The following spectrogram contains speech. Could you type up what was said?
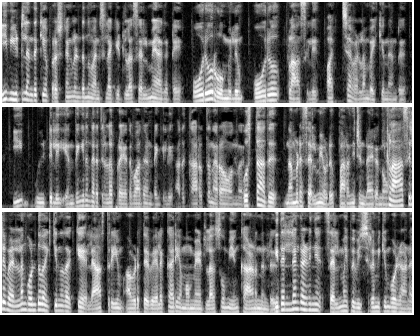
ഈ വീട്ടിൽ എന്തൊക്കെയോ പ്രശ്നങ്ങളുണ്ടെന്ന് മനസ്സിലാക്കിയിട്ടുള്ള സെൽമയാകട്ടെ ഓരോ റൂമിലും ഓരോ ക്ലാസ്സിൽ പച്ചവെള്ളം വെക്കുന്നുണ്ട്. ഈ വീട്ടിൽ എന്തെങ്കിലും തരത്തിലുള്ള പ്രേതബാധ ഉണ്ടെങ്കിൽ അത് കറുത്ത നിറമാവുന്നു ഉസ്താദ് നമ്മുടെ സെൽമയോട് പറഞ്ഞിട്ടുണ്ടായിരുന്നു. ക്ലാസ്സിൽ വെള്ളം കൊണ്ടുവയ്ക്കുന്നതൊക്കെ ലാസ്ത്രിയും അവിടുത്തെ വേലക്കാരി അമ്മമ്മയായിട്ടുള്ള സുമിയും കാണുന്നുണ്ട്. ഇതെല്ലാം കഴിഞ്ഞ് സെൽമ ഇപ്പൊ വിശ്രമിക്കുമ്പോഴാണ്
